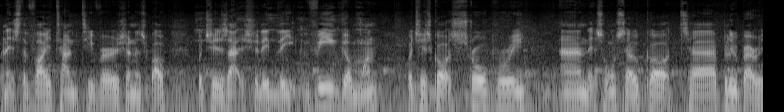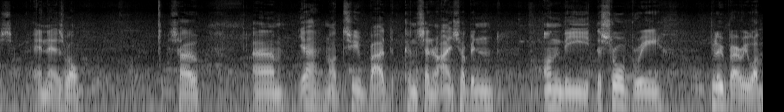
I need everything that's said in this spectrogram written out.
and it's the vitality version as well, which is actually the vegan one, which has got strawberry and it's also got uh, blueberries in it as well. So, um, yeah, not too bad considering. Actually, I've been on the the strawberry blueberry one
